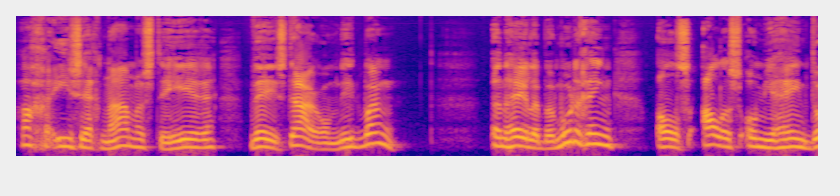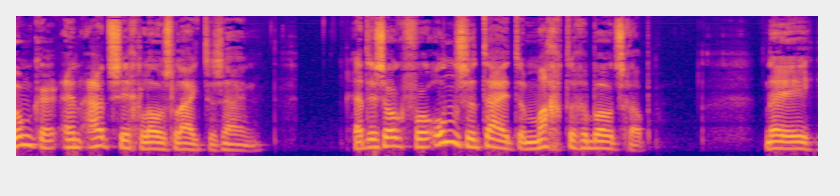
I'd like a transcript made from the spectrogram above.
Haggai zegt namens de Heere: Wees daarom niet bang. Een hele bemoediging als alles om je heen donker en uitzichtloos lijkt te zijn. Het is ook voor onze tijd een machtige boodschap. Nee,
